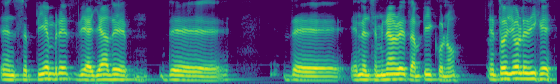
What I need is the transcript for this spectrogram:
en septiembre de allá de, de, de, en el seminario de Tampico, ¿no? Entonces yo le dije,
